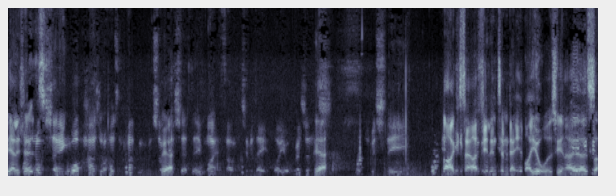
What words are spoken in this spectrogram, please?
yeah. I'm not saying what has or hasn't happened, but somebody Yeah. said they might have felt intimidated by your presence. Yeah. Obviously. I can say I feel intimidated by yours. You know, Yeah, you so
